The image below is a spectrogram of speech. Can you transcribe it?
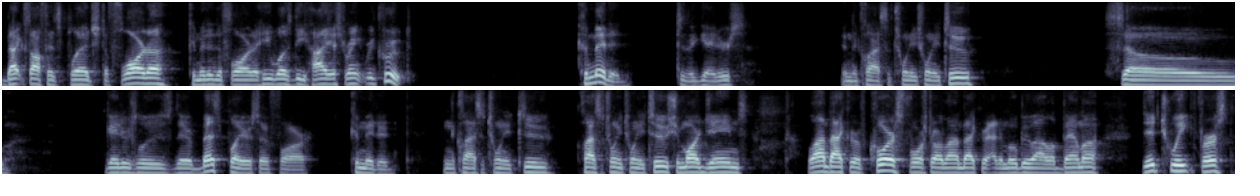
backs off his pledge to Florida, committed to Florida. He was the highest ranked recruit committed to the Gators in the class of 2022. So, Gators lose their best player so far committed in the class of 22, class of 2022. Shemar James linebacker, of course, four star linebacker of Mobile, Alabama. Did tweet first.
